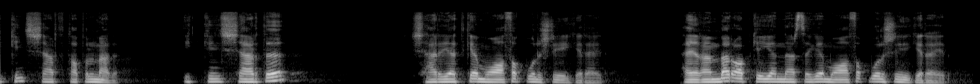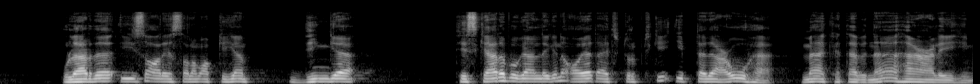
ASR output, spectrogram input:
ikkinchi sharti topilmadi. Ikkinchi sharti shariatga muvofiq bo'lishligi kerak. Edi payg'ambar olib kelgan narsaga muvofiq bo'lishligi kerak. Edi ularni iso alayhissalom olib kelgan dinga teskari bo'lganligini oyat aytib turibdiki ibtadauha ma katabnaha alayhim.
